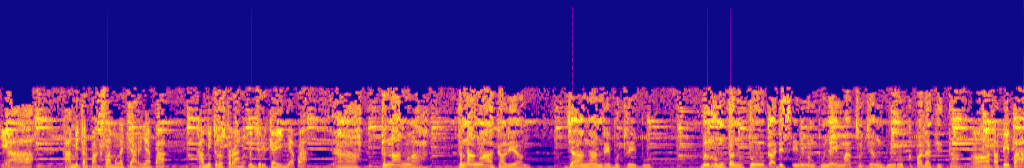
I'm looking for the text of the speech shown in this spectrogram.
Ya, kami terpaksa mengejarnya Pak. Kami terus terang mencurigainya Pak. Ya, tenanglah. Tenanglah kalian. Jangan ribut-ribut. Belum tentu gadis ini mempunyai maksud yang buruk kepada kita. Oh, tapi Pak,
